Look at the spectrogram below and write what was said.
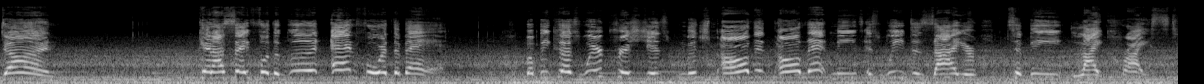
done. Can I say for the good and for the bad? But because we're Christians, which all that all that means is we desire to be like Christ.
